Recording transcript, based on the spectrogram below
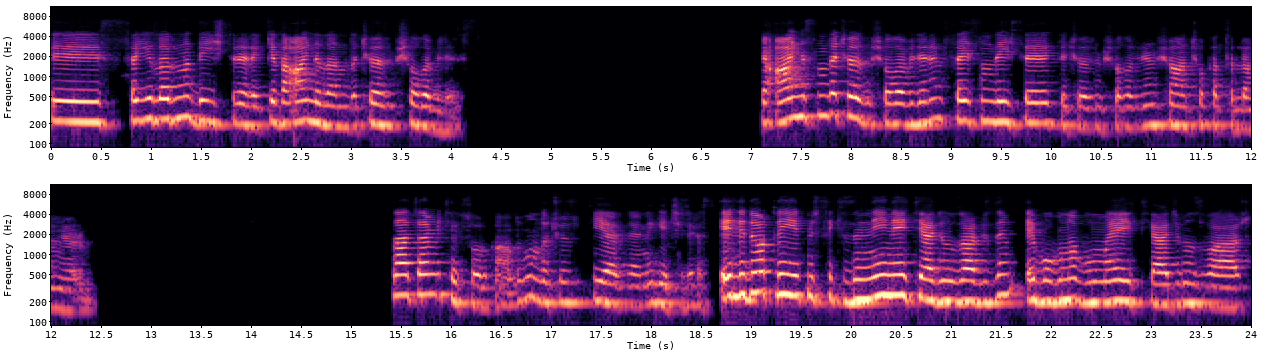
e, sayılarını değiştirerek ya da aynılarını da çözmüş olabiliriz. Ya aynısını da çözmüş olabilirim, sayısını değiştirerek de çözmüş olabilirim. Şu an çok hatırlamıyorum. Zaten bir tek soru kaldı. Bunu da çözüp diğerlerine geçeceğiz. 54 ile 78'in neyine ihtiyacımız var bizim? EBOB'una bulmaya ihtiyacımız var.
